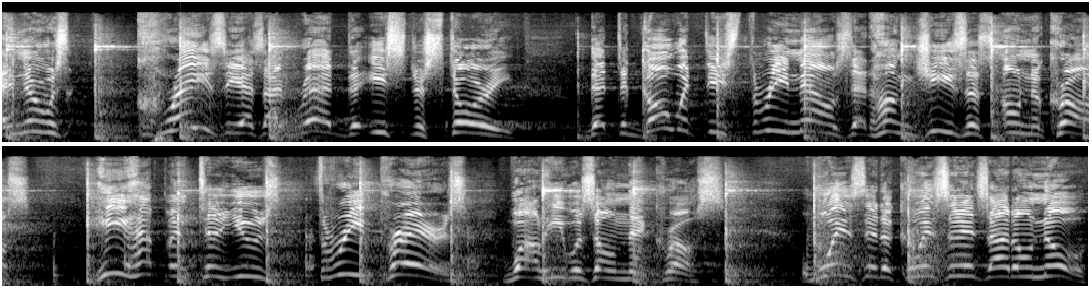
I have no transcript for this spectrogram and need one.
And there was crazy as I read the Easter story that to go with these three nails that hung Jesus on the cross, he happened to use three prayers while he was on that cross. Was it a coincidence? I don't know.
